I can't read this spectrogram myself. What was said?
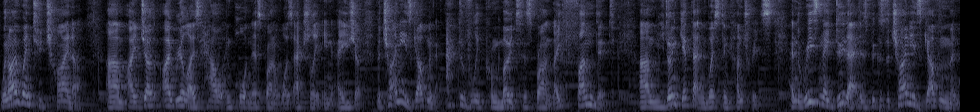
when I went to China, um, I just I realized how important Esperanto was actually in Asia. The Chinese government actively promotes Esperanto. They fund it. Um, you don't get that in Western countries. And the reason they do that is because the Chinese government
